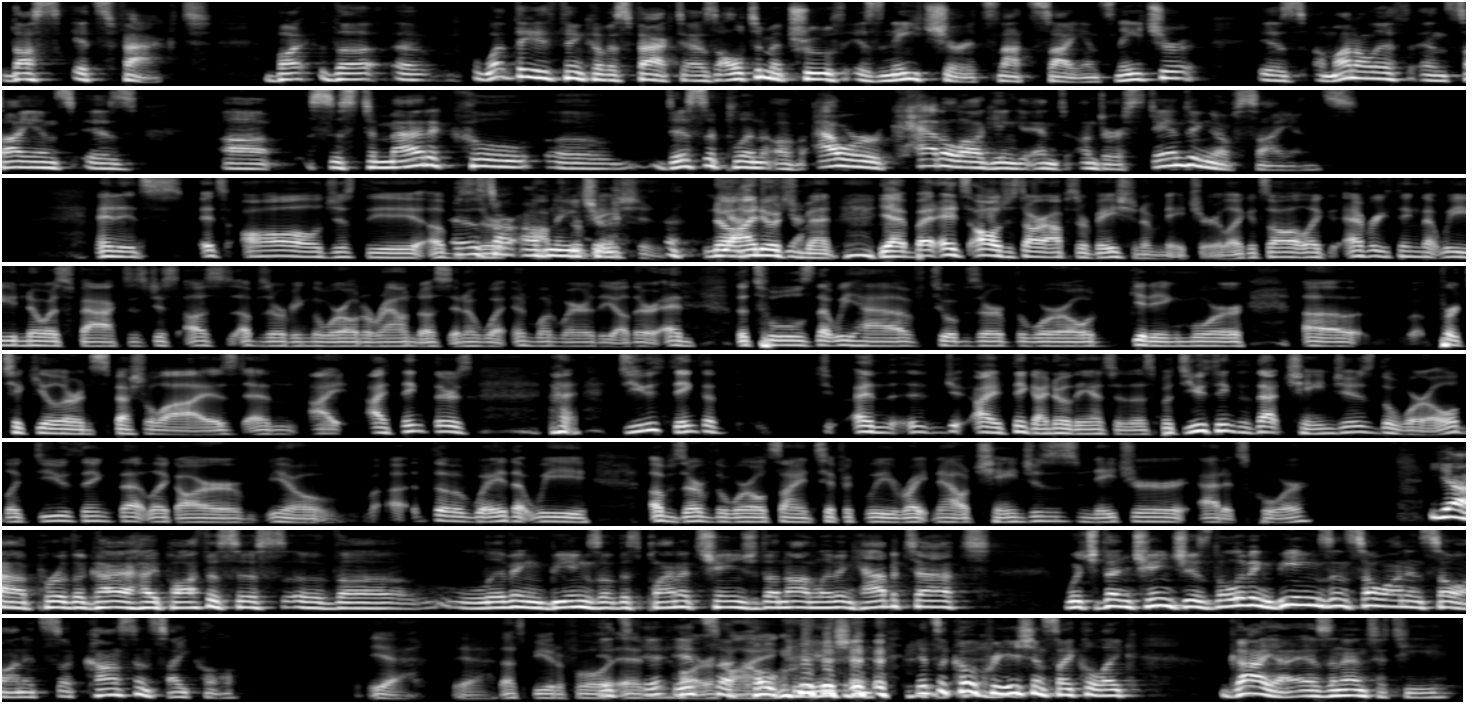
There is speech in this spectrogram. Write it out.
thus it's fact. But the uh, what they think of as fact as ultimate truth is nature. It's not science. Nature is a monolith, and science is uh, systematical uh, discipline of our cataloging and understanding of science. And it's it's all just the obser- our- of nature. observation. No, Yeah, I knew what yeah. you meant. Yeah, but it's all just our observation of nature. Like it's all like everything that we know as fact is just us observing the world around us in a way, in one way or the other, and the tools that we have to observe the world getting more uh particular and specialized. And I I think there's. Do you think that? And I think I know the answer to this, but do you think that that changes the world? Like, do you think that like our you know uh, the way that we observe the world scientifically right now changes nature at its core. Yeah, per the Gaia hypothesis, uh, the living beings of this planet change the non living habitat, which then changes the living beings, and so on and so on. It's a constant cycle. Yeah, yeah, that's beautiful It's, and it- it's a co creation. it's a co creation cycle. Like Gaia as an entity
